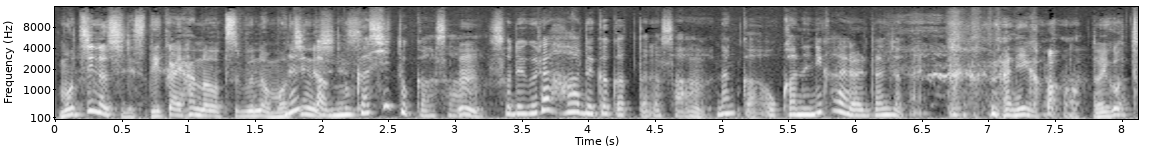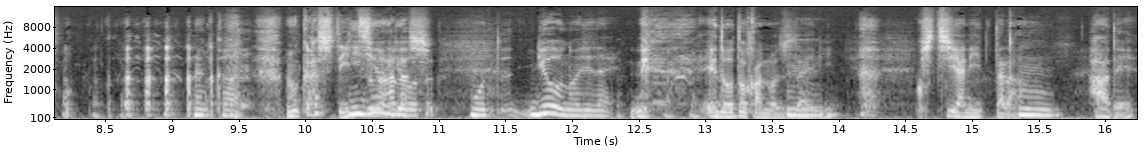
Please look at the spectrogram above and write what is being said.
持ち主です。でかい歯の粒の持なんかち主です。昔とかさ、うん。それぐらい歯でかかったらさ、なんかお金に換えられたんじゃない？何が？どういうこと？なんか 昔っていつの20両話とかもう量の時代。江戸とかの時代に、質屋に行ったら、ん。歯で？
